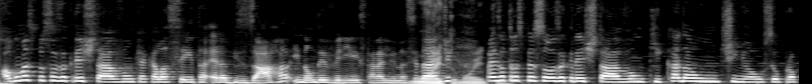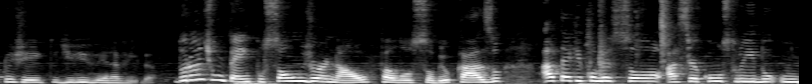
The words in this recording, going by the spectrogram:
Algumas pessoas acreditavam que aquela seita era bizarra e não deveria estar ali na cidade, Muito, muito. mas outras pessoas acreditavam que cada um tinha o seu próprio jeito de viver a vida. Durante um tempo, só um jornal falou sobre o caso, até que começou a ser construído um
